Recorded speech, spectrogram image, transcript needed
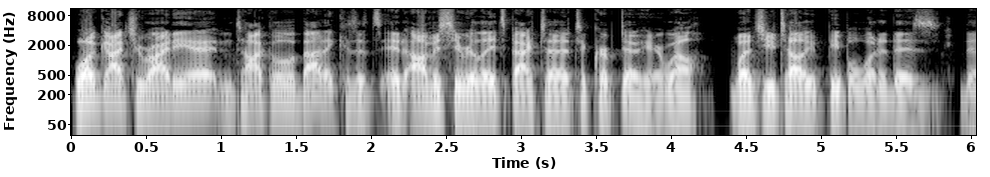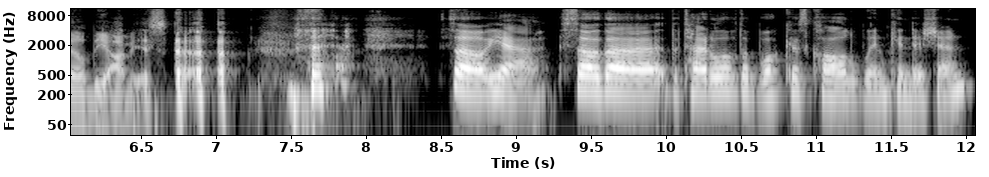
what got you writing it, and talk a little about it because it's it obviously relates back to to crypto here. Well, once you tell people what it is, they'll be obvious. so yeah, so the the title of the book is called Win Condition,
